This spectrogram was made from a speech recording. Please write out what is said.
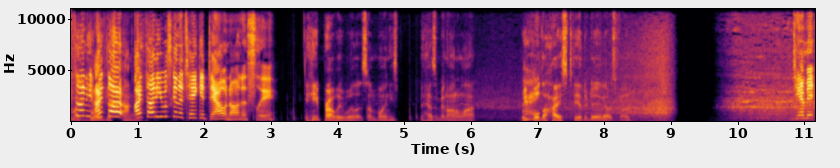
My thought he, I thought. I thought he was gonna take it down. Honestly, He probably will at some point. He's hasn't been on a lot. We All pulled a heist the other day. That was fun. damn it!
